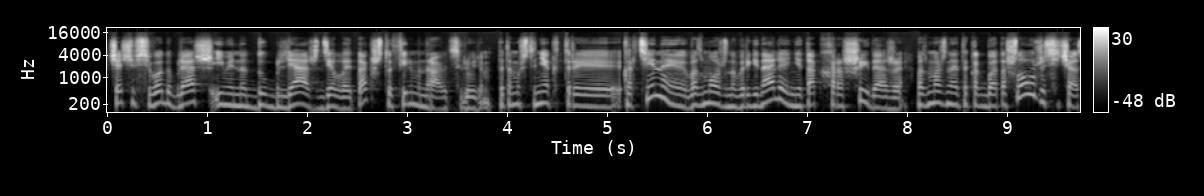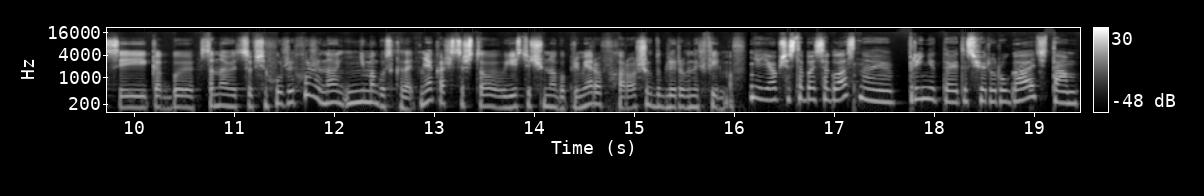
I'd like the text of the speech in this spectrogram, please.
чаще всего дубляж, именно дубляж делает так, что фильмы нравятся людям. Потому что некоторые картины, возможно, в оригинале не так хороши даже. Возможно, это как бы отошло уже сейчас и как бы становится все хуже и хуже, но не могу сказать. Мне кажется, что есть очень много примеров хороших дублированных фильмов. Не, я вообще с тобой согласна. Принято эту сферу ругать. Там,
